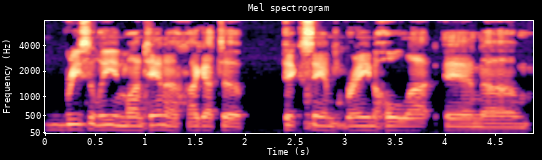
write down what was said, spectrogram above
recently in Montana, I got to pick Sam's brain a whole lot, and um,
